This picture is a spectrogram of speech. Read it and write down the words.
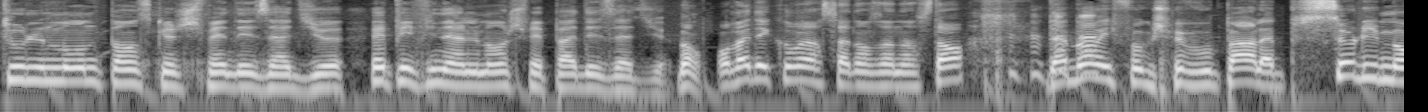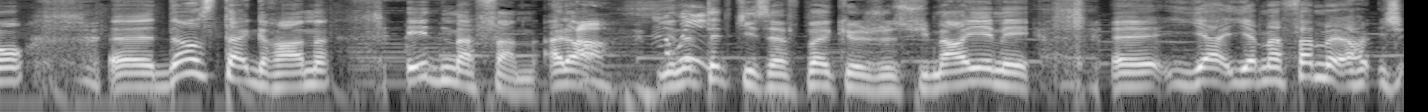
tout le monde pense que je fais des adieux. Et puis finalement, je fais pas des adieux. Bon, on va découvrir ça dans un instant. D'abord, il faut que je vous parle absolument euh, d'Instagram et de ma femme. Alors, Ah. il y en a peut-être qui savent pas que je suis marié, mais euh, il y, a, il y a ma femme. alors, je,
